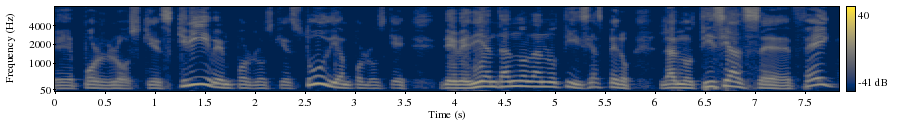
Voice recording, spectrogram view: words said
eh, por los que escriben, por los que estudian, por los que deberían darnos las noticias, pero las noticias eh, fake,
